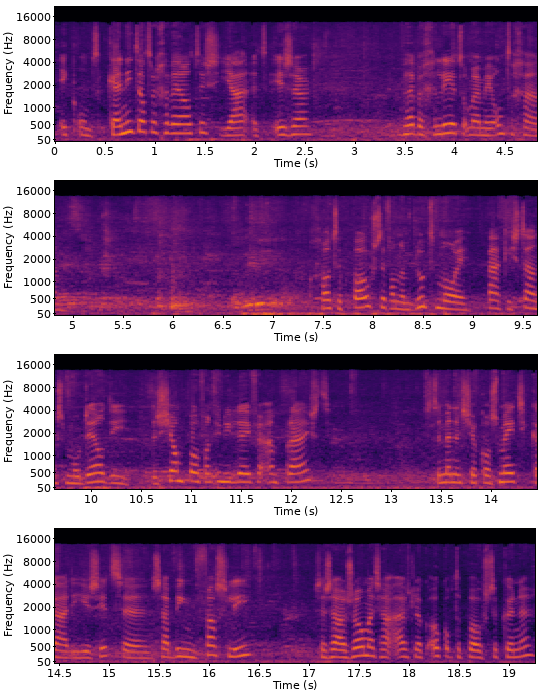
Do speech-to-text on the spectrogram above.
Ik ontken niet dat er geweld is. Ja, het is er. We hebben geleerd om ermee om te gaan. Grote poster van een bloedmooi Pakistaans model... die de shampoo van Unilever aanprijst. Het is de manager cosmetica die hier zit, uh, Sabine Fasli. Ze zou zo met haar uiterlijk ook op de poster kunnen.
